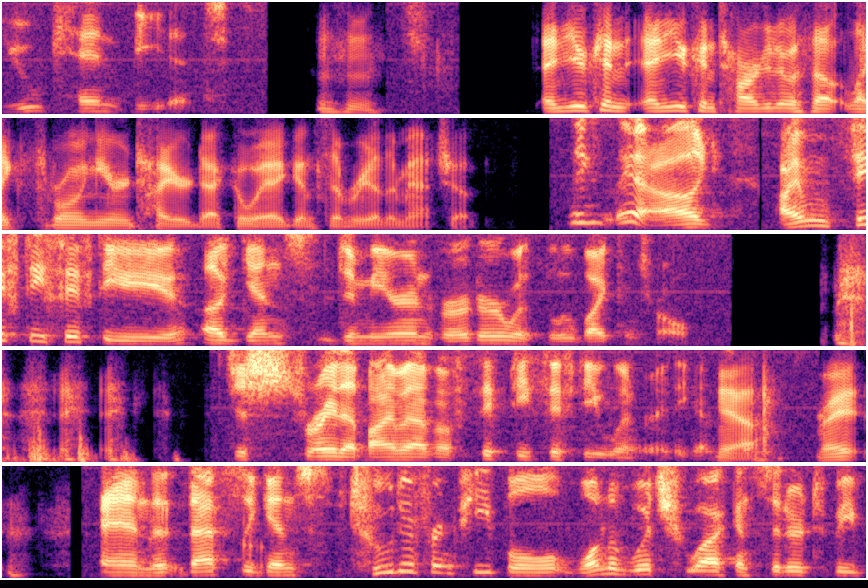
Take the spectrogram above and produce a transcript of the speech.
you can beat it. hmm and you can and you can target it without like throwing your entire deck away against every other matchup. Yeah, like I'm 50-50 against Dimir Inverter with blue white control. Just straight up, I have a 50-50 win rate against yeah, it. right. and that's against two different people, one of which who I consider to be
